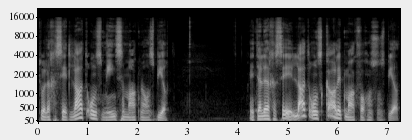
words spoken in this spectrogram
toe hulle gesê het laat ons mense maak na ons beeld. Het hulle gesê laat ons Caleb maak volgens ons beeld.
